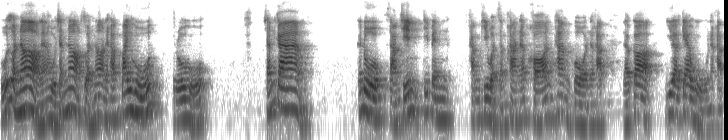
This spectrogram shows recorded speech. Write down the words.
หูส่วนนอกนะหูชั้นนอกส่วนนอกนะครับ ใบหู รูหู ชั้นกลาง กระดูกสามชิ้นที่เป็นคำคีย์เวิร์ดสำคัญนะครับค้อนทั้งโกนนะครับ แล้วก็เยื่อแก้วหูนะครับ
